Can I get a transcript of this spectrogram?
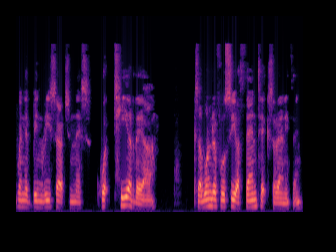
when they've been researching this what tier they are? I wonder if we'll see authentics or anything.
